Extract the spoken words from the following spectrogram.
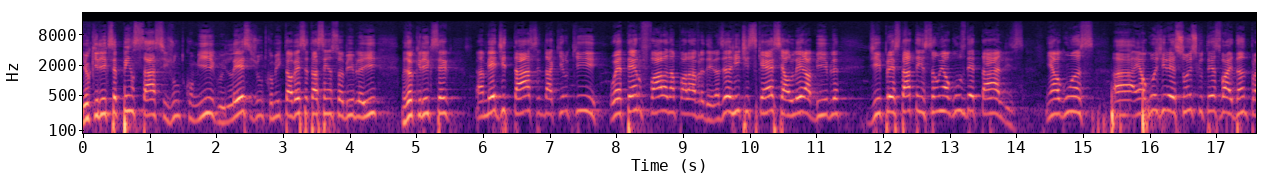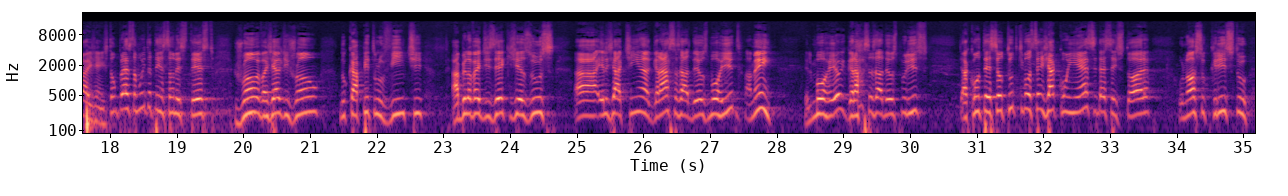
E eu queria que você pensasse junto comigo e lesse junto comigo. Talvez você está sem a sua Bíblia aí, mas eu queria que você ah, meditasse daquilo que o Eterno fala na palavra dele. Às vezes a gente esquece, ao ler a Bíblia, de prestar atenção em alguns detalhes, em algumas ah, em algumas direções que o texto vai dando para a gente. Então presta muita atenção nesse texto, João, Evangelho de João, no capítulo 20, a Bíblia vai dizer que Jesus, ah, ele já tinha, graças a Deus, morrido, amém? Ele morreu e graças a Deus por isso. Aconteceu tudo que você já conhece dessa história. O nosso Cristo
